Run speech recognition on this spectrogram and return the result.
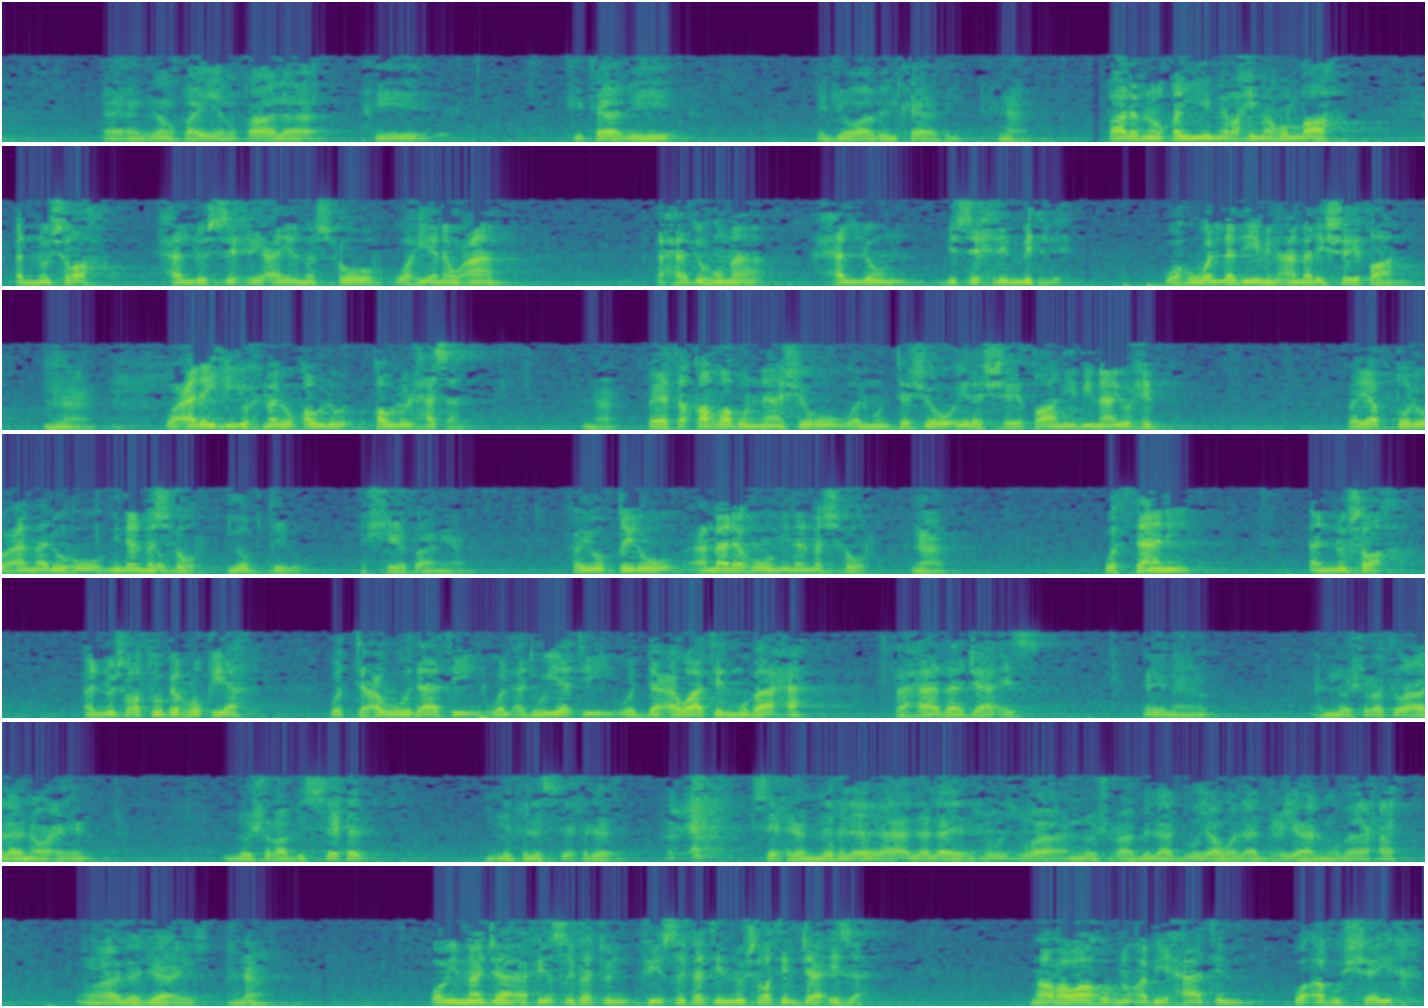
ابن القيم قال في كتابه الجواب الكافي. نعم. قال ابن القيم رحمه الله النشرة حل السحر عن المسحور وهي نوعان. أحدهما حل بسحر مثله وهو الذي من عمل الشيطان. نعم. وعليه يحمل قول, قول الحسن. نعم. فيتقرب الناشر والمنتشر إلى الشيطان بما يحب. فيبطل عمله من المسحور. يبطل الشيطان يعني. فيبطل عمله من المسحور. نعم. والثاني النشرة النشرة بالرقية والتعوذات والأدوية والدعوات المباحة فهذا جائز. أي نعم. النشرة على نوعين نشرة بالسحر مثل السحر سحر مثله هذا لا يجوز والنشرة بالأدوية والأدعية المباحة وهذا جائز. نعم. ومما جاء في صفة في صفة النشرة الجائزة. ما رواه ابن أبي حاتم وأبو الشيخ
